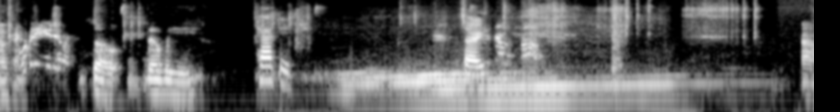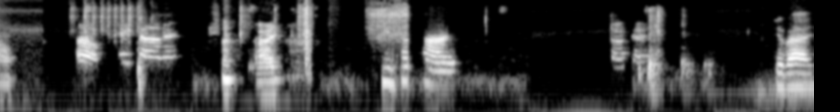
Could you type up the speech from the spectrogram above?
Okay. What are you doing? So there'll be Package. Sorry. oh Oh, hey Connor. hi. You said hi. Okay. Goodbye.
